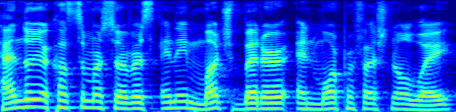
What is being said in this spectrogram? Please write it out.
handle your customer service in a much better and more professional way,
